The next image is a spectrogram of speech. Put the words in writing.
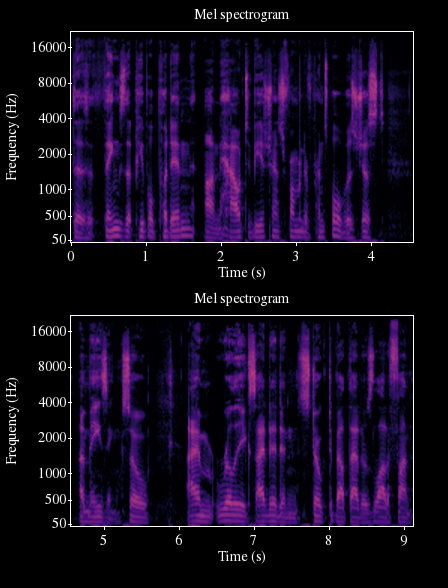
the things that people put in on how to be a transformative principal was just amazing. So I'm really excited and stoked about that. It was a lot of fun.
